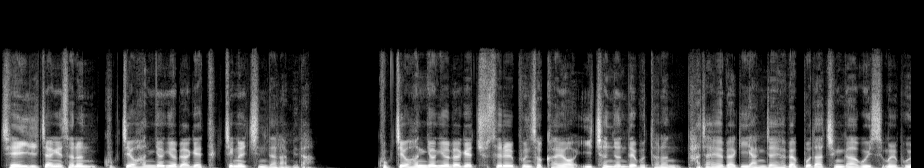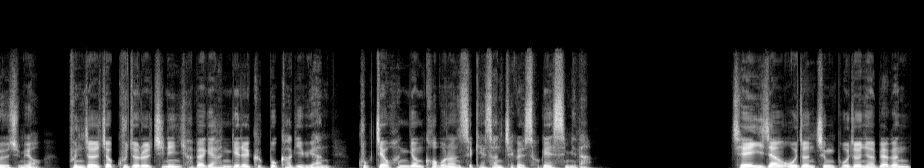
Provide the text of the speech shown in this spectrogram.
제1장에서는 국제환경협약의 특징을 진단합니다. 국제환경협약의 추세를 분석하여 2000년대부터는 다자협약이 양자협약보다 증가하고 있음을 보여주며 분절적 구조를 지닌 협약의 한계를 극복하기 위한 국제환경 거버넌스 개선책을 소개했습니다. 제2장 오존층 보존협약은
